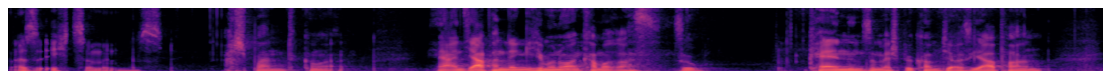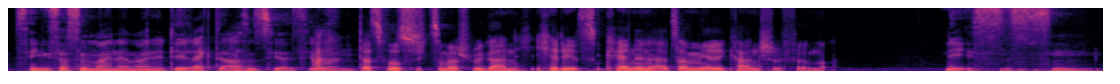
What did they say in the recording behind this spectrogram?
Also ich zumindest. Ach, spannend, guck mal. Ja, an Japan denke ich immer nur an Kameras. So. Canon zum Beispiel kommt ja aus Japan. Deswegen ist das so meine, meine direkte Assoziation. Ach, das wusste ich zum Beispiel gar nicht. Ich hätte jetzt Canon als amerikanische Firma. Nee, es, es ist ein,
